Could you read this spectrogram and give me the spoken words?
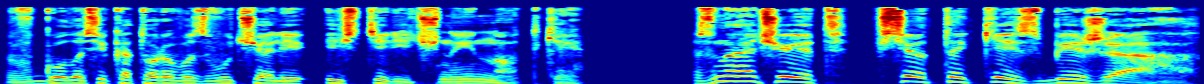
в голосе которого звучали истеричные нотки. «Значит, все-таки сбежал».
